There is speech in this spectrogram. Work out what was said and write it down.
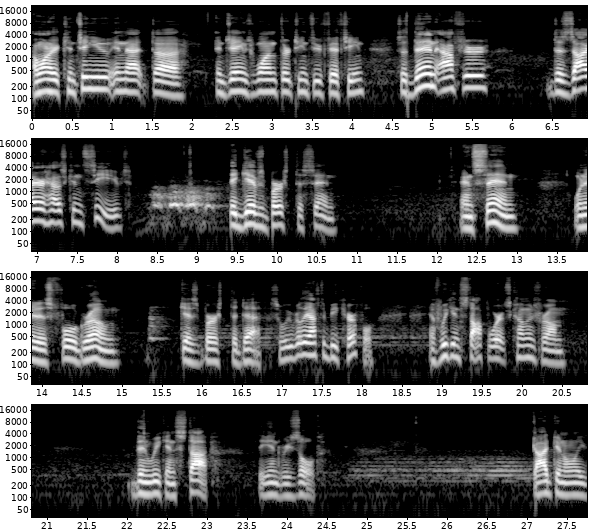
I want to continue in that, uh, in James 1 13 through 15. It says, Then after desire has conceived, it gives birth to sin. And sin, when it is full grown, gives birth to death. So we really have to be careful. If we can stop where it's coming from, then we can stop the end result. God can only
